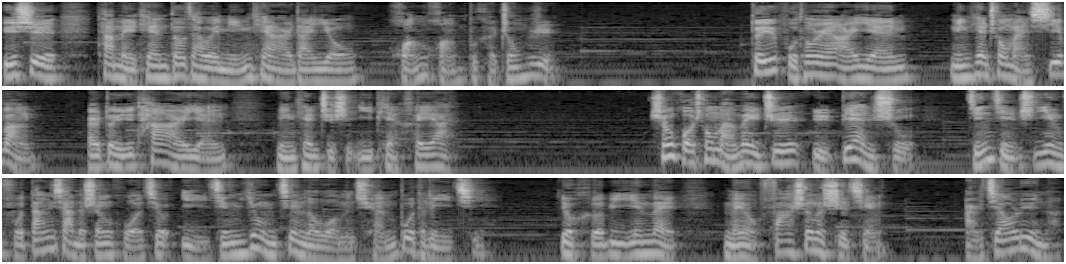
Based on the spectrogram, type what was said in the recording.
于是，他每天都在为明天而担忧，惶惶不可终日。对于普通人而言，明天充满希望；而对于他而言，明天只是一片黑暗。生活充满未知与变数，仅仅是应付当下的生活就已经用尽了我们全部的力气，又何必因为没有发生的事情而焦虑呢？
